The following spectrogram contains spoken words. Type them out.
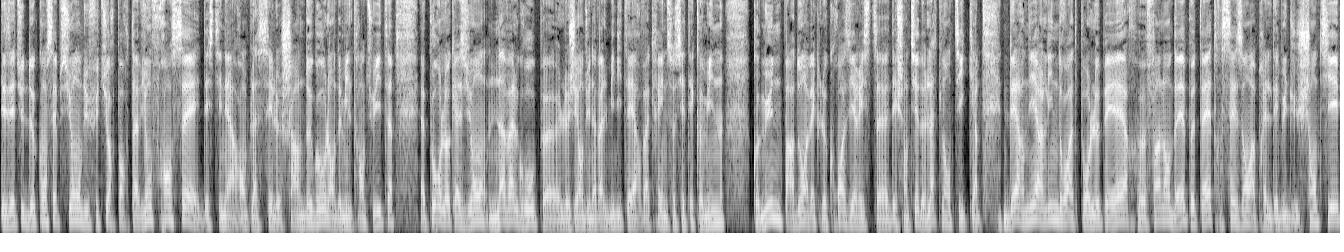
des études de conception du futur porte-avions français destiné à remplacer le Charles de Gaulle en 2038. Pour l'occasion, Naval Group, le géant du naval militaire, va créer une société commune, commune pardon, avec le croisiériste des chantiers de l'Atlantique. Dernière ligne droite pour l'EPR finlandais, peut-être 16 ans après le début du chantier.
